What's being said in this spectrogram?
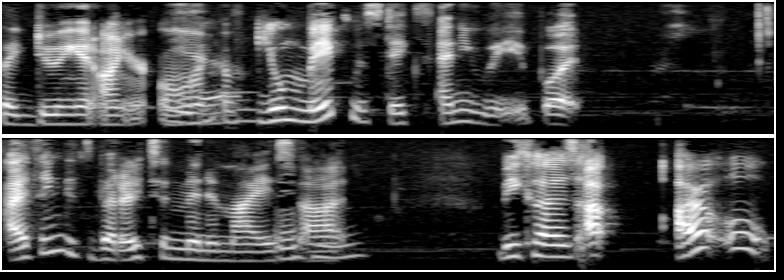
like doing it on your own yeah. you'll make mistakes anyway but i think it's better to minimize mm-hmm. that because I, I oh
